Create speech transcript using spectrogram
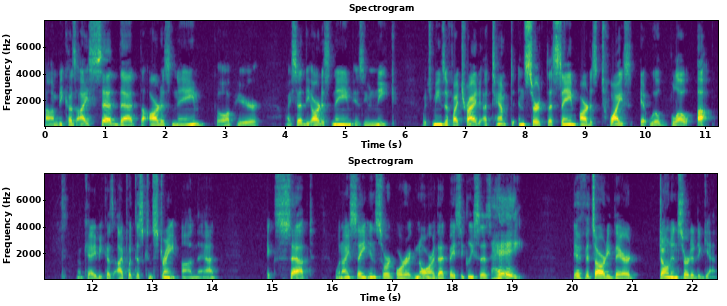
um, because I said that the artist name, go up here, I said the artist name is unique, which means if I try to attempt to insert the same artist twice, it will blow up. Okay, because I put this constraint on that, except when I say insert or ignore, that basically says, hey, if it's already there, don't insert it again.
